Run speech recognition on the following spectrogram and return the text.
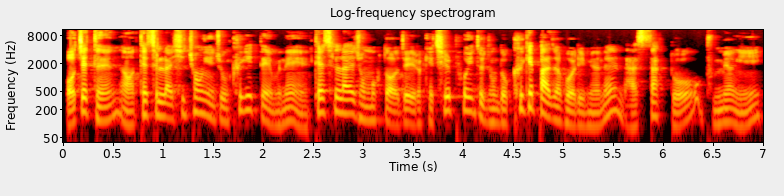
어쨌든 어, 테슬라 시총이 좀 크기 때문에 테슬라의 종목도 어제 이렇게 7포인트 정도 크게 빠져버리면은 나스닥도 분명히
